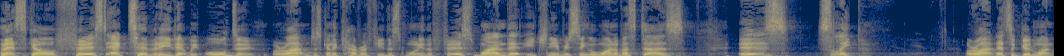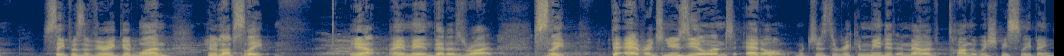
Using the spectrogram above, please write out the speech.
Let's go. First activity that we all do, all right? I'm just going to cover a few this morning. The first one that each and every single one of us does is sleep. All right, that's a good one. Sleep is a very good one. Who loves sleep? Yeah, amen. That is right. Sleep. The average New Zealand adult, which is the recommended amount of time that we should be sleeping,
